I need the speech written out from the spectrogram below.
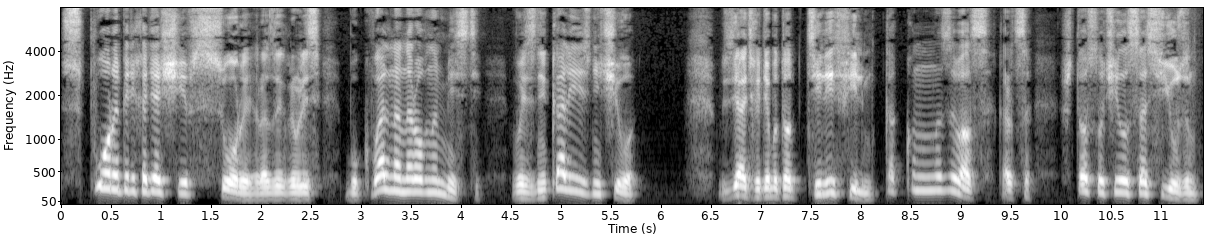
Споры, переходящие в ссоры, разыгрывались буквально на ровном месте — возникали из ничего. Взять хотя бы тот телефильм, как он назывался, кажется, что случилось со Сьюзен.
